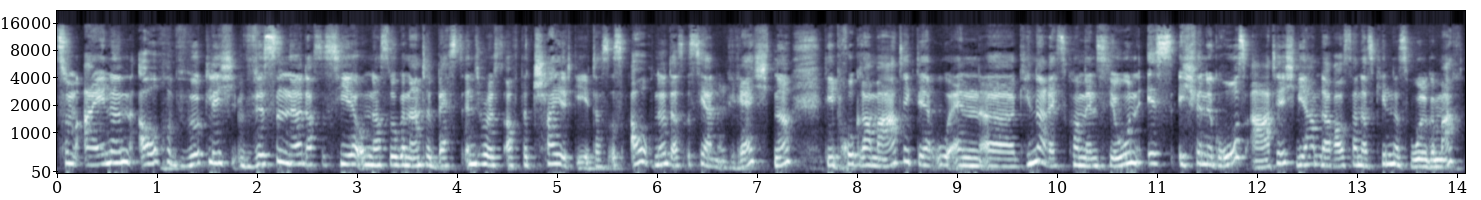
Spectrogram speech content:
zum einen auch wirklich wissen, ne, dass es hier um das sogenannte Best Interest of the Child geht. Das ist auch, ne, das ist ja ein Recht. Ne? Die Programmatik der UN-Kinderrechtskonvention äh, ist, ich finde, großartig. Wir haben daraus dann das Kindeswohl gemacht,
